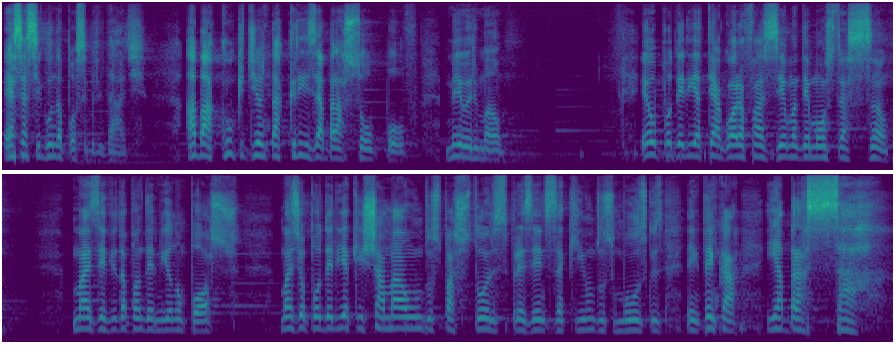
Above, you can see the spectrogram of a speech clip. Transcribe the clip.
Essa é a segunda possibilidade. Abacuque, diante da crise, abraçou o povo. Meu irmão, eu poderia até agora fazer uma demonstração, mas devido à pandemia eu não posso mas eu poderia aqui chamar um dos pastores presentes aqui, um dos músicos, vem, vem cá, e abraçar.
